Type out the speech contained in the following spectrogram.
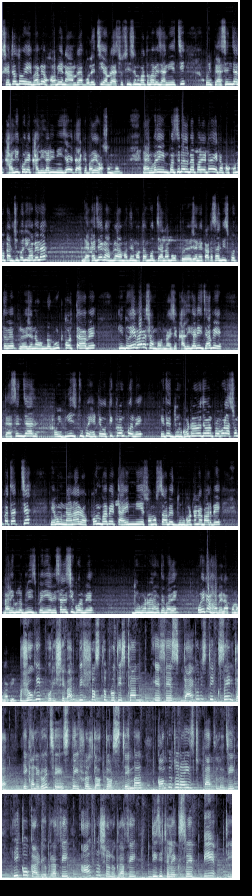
সেটা তো এভাবে হবে না। আমরা বলেছি, আমরা অ্যাসোসিয়েশনগতভাবে জানিয়েছি, ওই প্যাসেঞ্জার খালি করে খালি গাড়ি নিয়ে যাওয়া, এটা একেবারে অসম্ভব। একবারে ইম্পসিবল ব্যাপার এটা এটা কখনো কার্যকরী হবে না। দেখা যাক, আমরা আমাদের মতামত জানাব, প্রয়োজনে কাটা সার্ভিস করতে হবে, প্রয়োজনে অন্য রুট করতে হবে। কিন্তু এইভাবে সম্ভব নয় যে খালি গাড়ি যাবে প্যাসেঞ্জার ওই ব্রিজটুকু হেঁটে অতিক্রম করবে, এতে দুর্ঘটনার যেমন প্রবল আশঙ্কা থাকছে এবং নানা রকমভাবে টাইম নিয়ে সমস্যা হবে, দুর্ঘটনা বাড়বে, গাড়িগুলো ব্রিজ পেরিয়ে রেসারেসি করবে, দুর্ঘটনা হতে পারে, ওইটা হবে না কোনোভাবেই। রোগী পরিষেবার বিশ্বস্ত প্রতিষ্ঠান এস এস ডায়াগনস্টিক সেন্টার এখানে রয়েছে special doctors chamber computerised pathology echocardiography ultrasonography digital X ray PFT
